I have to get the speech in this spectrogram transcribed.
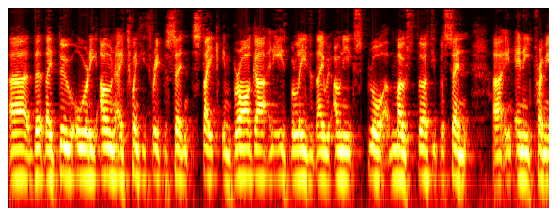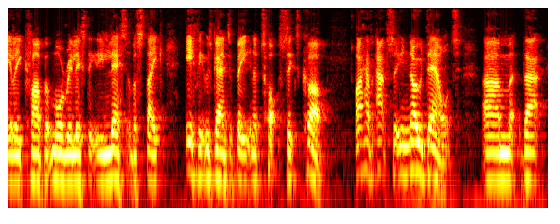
uh, that they do already own a 23% stake in Braga, and it is believed that they would only explore at most 30% uh, in any Premier League club, but more realistically, less of a stake if it was going to be in a top six club. I have absolutely no doubt um, that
